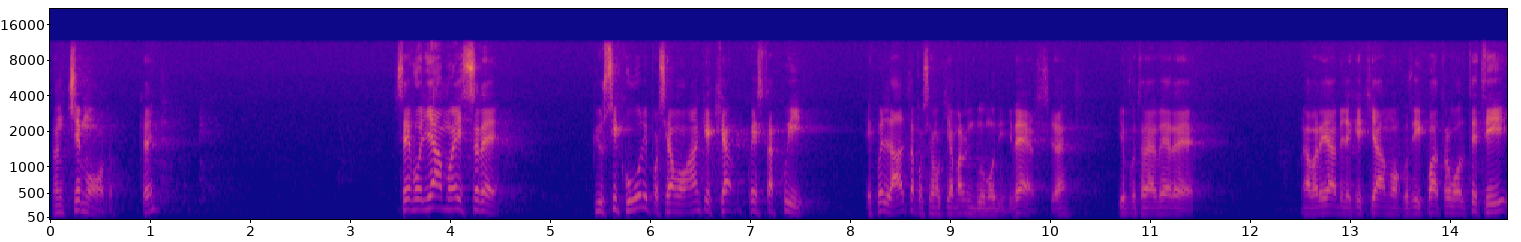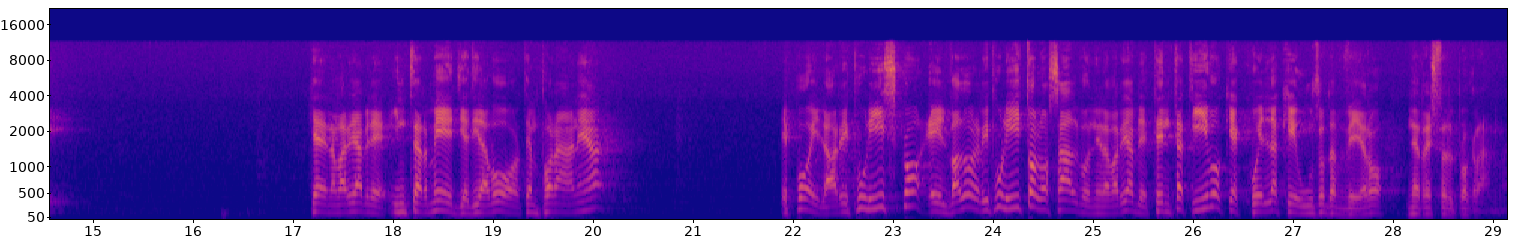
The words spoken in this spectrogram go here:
Non c'è modo. Okay? Se vogliamo essere più sicuri possiamo anche questa qui e quell'altra possiamo chiamarla in due modi diversi. Eh? Io potrei avere una variabile che chiamo così 4 volte t che è una variabile intermedia di lavoro temporanea, e poi la ripulisco e il valore ripulito lo salvo nella variabile tentativo che è quella che uso davvero nel resto del programma.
